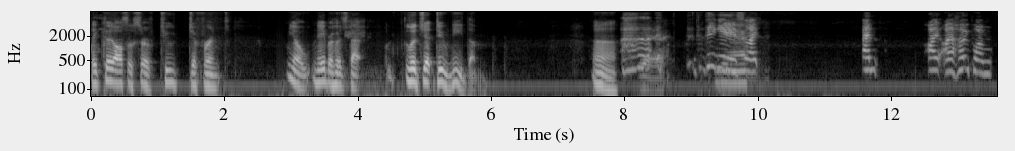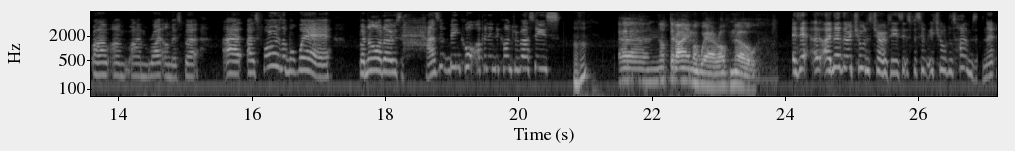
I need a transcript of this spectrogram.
they could also serve two different, you know, neighborhoods that legit do need them. Uh, Uh, the thing Yeah. is, like, and I I hope I'm I'm I'm, I'm right on this, but uh, as far as I'm aware, Barnardo's hasn't been caught up in any controversies. Uh, not that I'm aware of, no. Is it? I I know there are children's charities. Is it specifically children's homes? Isn't it?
